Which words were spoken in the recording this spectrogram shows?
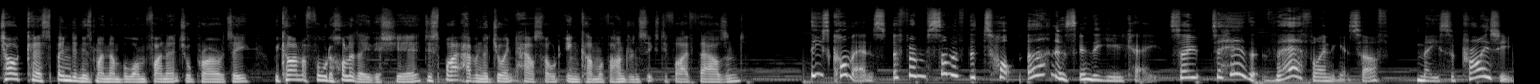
Childcare spending is my number one financial priority. We can't afford a holiday this year, despite having a joint household income of 165,000. These comments are from some of the top earners in the UK, so to hear that they're finding it tough may surprise you.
